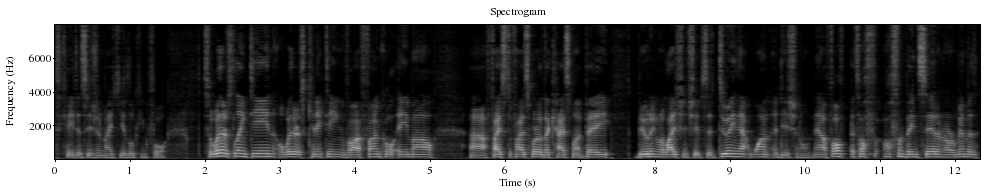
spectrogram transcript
key decision maker you're looking for. So whether it's LinkedIn or whether it's connecting via phone call, email, face to face, whatever the case might be, building relationships is doing that one additional. Now, it's often been said, and I remember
